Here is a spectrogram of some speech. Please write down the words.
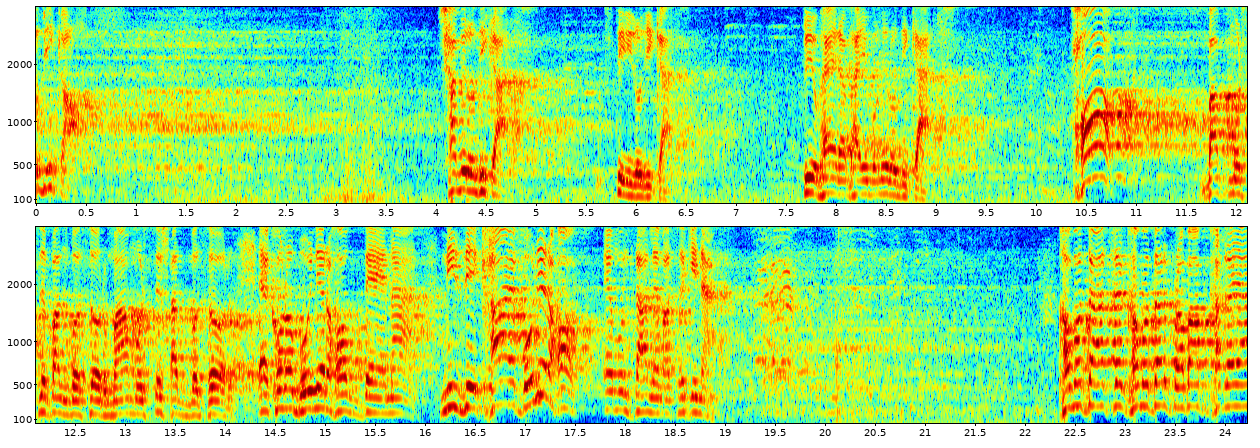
অধিকার। স্বামীর অধিকার, স্ত্রীর অধিকার, প্রিয় ভাইরা ভাই বোনের অধিকার। হক, বাপ মরছে পাঁচ বছর, মা মরছে সাত বছর, এখনও বোনের হক দেয় না, নিজে খায় বোনের হক, এমন জালেম আছে কিনা? ক্ষমতা আছে, ক্ষমতার প্রভাব খাটায়া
